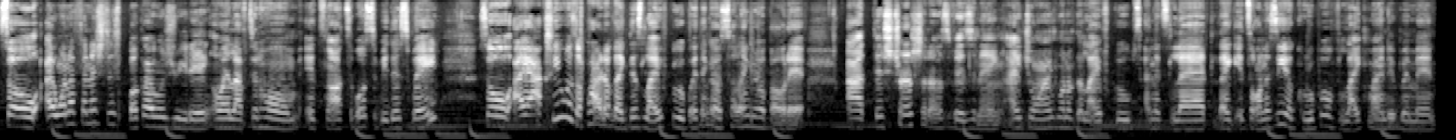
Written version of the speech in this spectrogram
So i want to finish this book i was reading. Oh i left it home. It's not supposed to be this way. So i actually was a part of like this life group. I think i was telling you about it. At this church that i was visiting i joined one of the life groups and it's led like it's honestly a group of like-minded women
